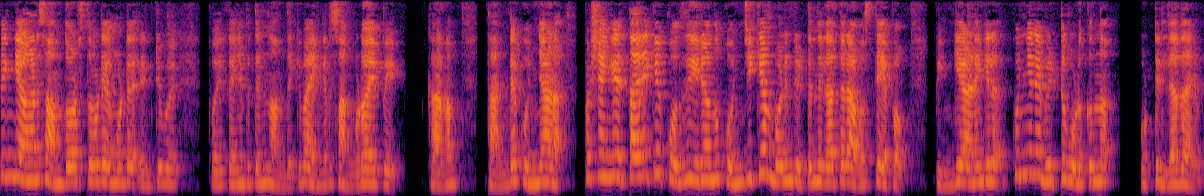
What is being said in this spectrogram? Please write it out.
പിങ്കി അങ്ങനെ സന്തോഷത്തോടെ അങ്ങോട്ട് എനിക്ക് പോയി പോയി കഴിഞ്ഞപ്പോഴത്തേനും നന്ദയ്ക്ക് ഭയങ്കര സങ്കടമായിപ്പോയി. കാരണം തന്റെ കുഞ്ഞാണ്. പക്ഷെ എങ്കിൽ തനിക്ക് കൊതി തീരെ കൊഞ്ചിക്കാൻ പോലും കിട്ടുന്നില്ലാത്തൊരവസ്ഥയപ്പം പിങ്കി ആണെങ്കിൽ കുഞ്ഞിനെ വിട്ടു കൊടുക്കുന്ന ഒട്ടില്ലാതാനും.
